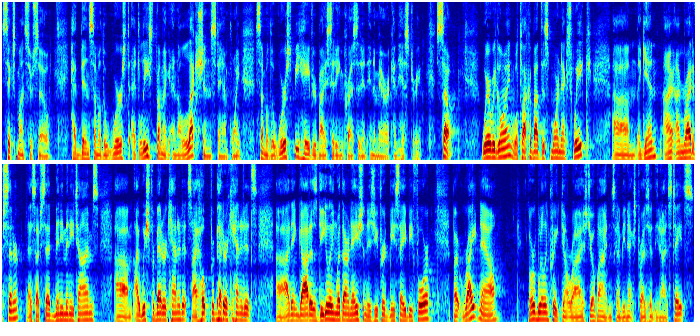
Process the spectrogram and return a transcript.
six months or so have been some of the worst, at least from a, an election standpoint, some of the worst behavior by a sitting president in American history. So, where are we going? We'll talk about this more next week. Um, again, I, am right of center, as I've said many, many times. Um, I wish for better candidates. I hope for better candidates. Uh, I think God is dealing with our nation, as you've heard me say before. But right now, Lord willing, creek don't rise. Joe Biden's going to be next president of the United States.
